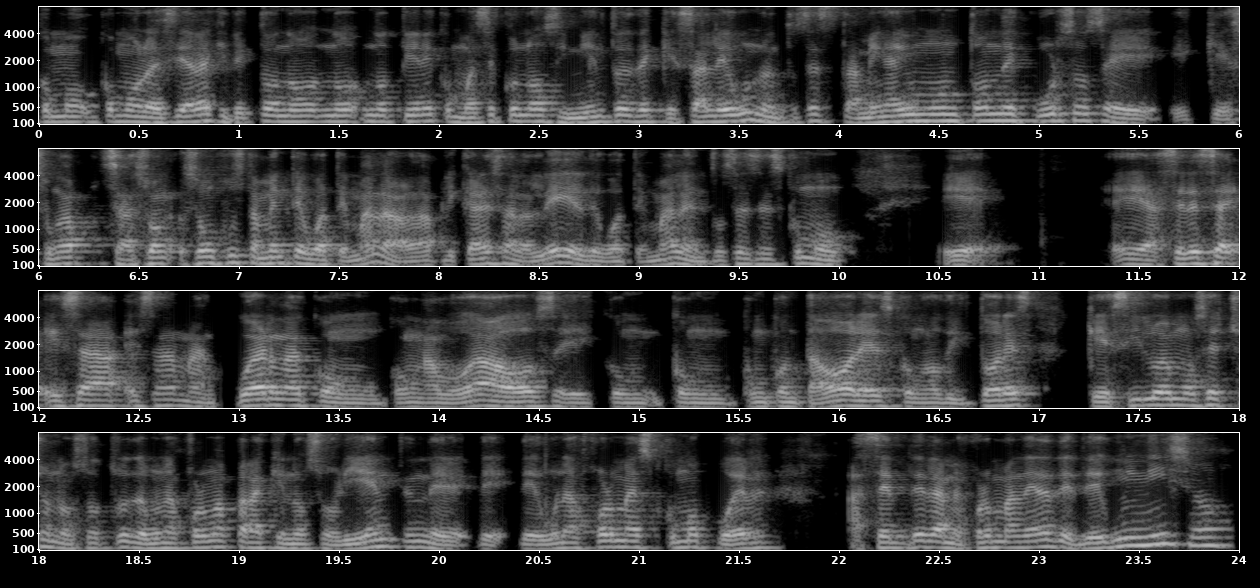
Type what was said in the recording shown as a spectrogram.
como, como lo decía el arquitecto, no, no, no tiene como ese conocimiento desde que sale uno. Entonces también hay un montón de cursos que son, o sea, son, son, justamente de Guatemala, ¿verdad? Aplicar esa la ley de Guatemala. Entonces es como hacer esa, esa, esa mancuerna con, con abogados, con, con, con, contadores, con auditores, que sí lo hemos hecho nosotros de una forma para que nos orienten de, de, de una forma, es como poder hacer de la mejor manera desde un inicio,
